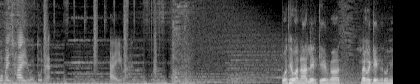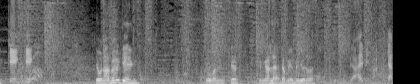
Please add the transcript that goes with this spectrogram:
ว่าไม่ใช่ว่ะตัวเนี้ยใช่วะว่าเทวนาทเลดเกมก็ไม่ค่อยเก่งกับตัวนี้ เก่งเก่งเทวนาทไม่ค่อยเก่ง ตัวมันแค่อย่างนั้นแหละดาเมจไม่เยอะเท่าไหร่ เดี๋ยวให้มีมาจัด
